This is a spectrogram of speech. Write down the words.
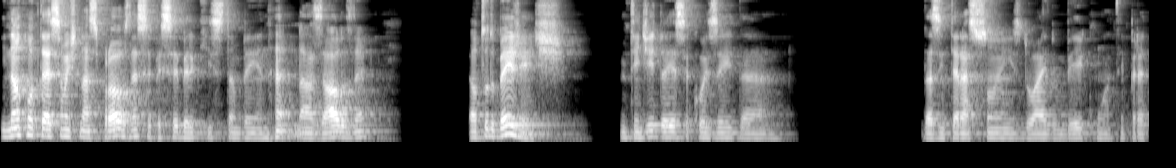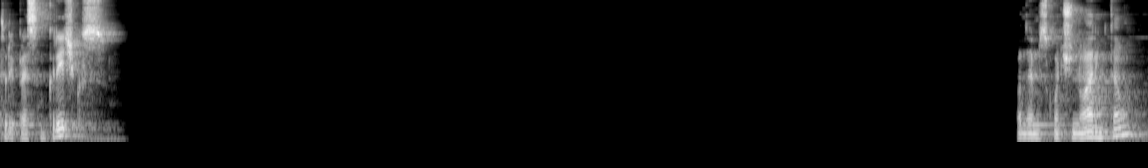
E não acontece somente nas provas, né? Você perceberam que isso também é na, nas aulas, né? Então, tudo bem, gente? Entendido aí essa coisa aí da, das interações do A e do B com a temperatura e pressão críticos? Podemos continuar, então?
